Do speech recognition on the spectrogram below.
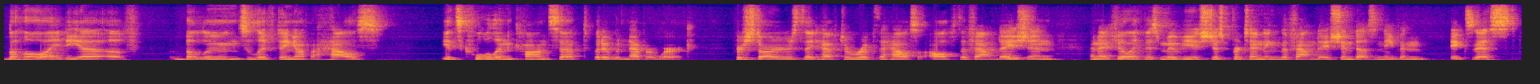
the whole idea of balloons lifting up a house, it's cool in concept, but it would never work. For starters, they'd have to rip the house off the foundation, and I feel like this movie is just pretending the foundation doesn't even exist.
